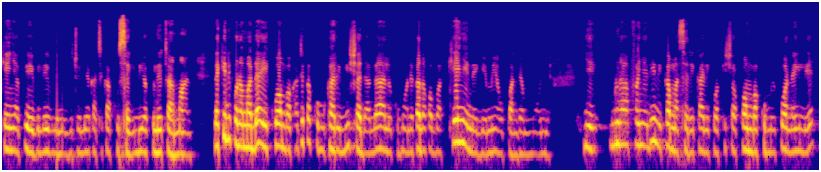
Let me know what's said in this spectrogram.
Kenya pia vilevile imejitolea katika kusaidia kuleta amani, lakini kuna madai kwamba katika kumkaribisha Dagalo kumeonekana kwamba Kenya inaegemea upande mmoja. Je, mnafanya nini kama serikali kuhakikisha kwamba kumekuwa na ile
